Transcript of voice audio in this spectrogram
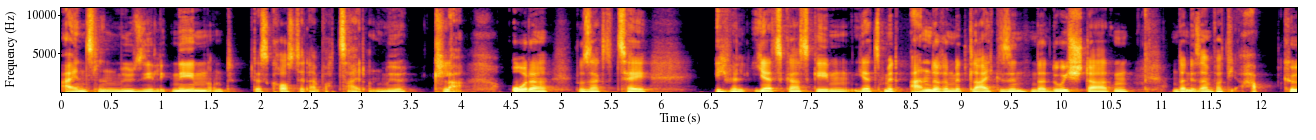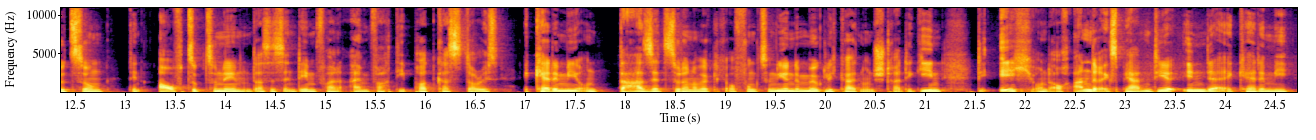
einzeln mühselig nehmen und das kostet einfach Zeit und Mühe. Klar. Oder du sagst jetzt, hey, ich will jetzt Gas geben, jetzt mit anderen, mit Gleichgesinnten da durchstarten und dann ist einfach die Abkürzung, den Aufzug zu nehmen und das ist in dem Fall einfach die Podcast Stories Academy und da setzt du dann auch wirklich auf funktionierende Möglichkeiten und Strategien, die ich und auch andere Experten dir in der Academy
